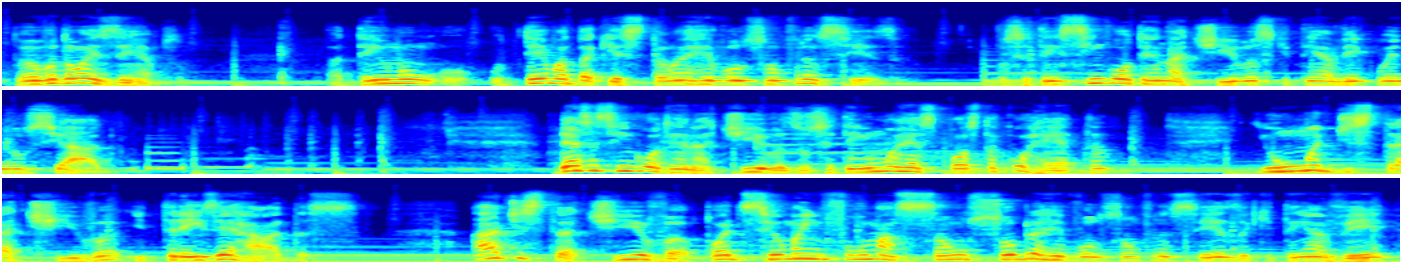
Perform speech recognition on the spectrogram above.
Então eu vou dar um exemplo. Tem o tema da questão é a Revolução Francesa. Você tem cinco alternativas que têm a ver com o enunciado. Dessas cinco alternativas, você tem uma resposta correta e uma distrativa e três erradas. A distrativa pode ser uma informação sobre a Revolução Francesa que tem a ver,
